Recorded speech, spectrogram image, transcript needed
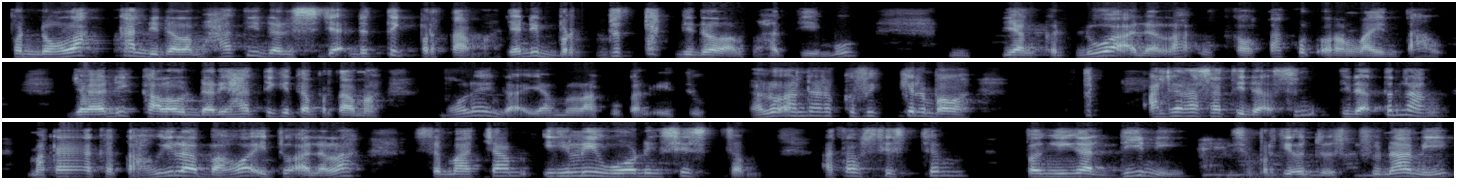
penolakan di dalam hati dari sejak detik pertama. Jadi berdetak di dalam hatimu. Yang kedua adalah engkau takut orang lain tahu. Jadi kalau dari hati kita pertama, boleh nggak ya melakukan itu? Lalu Anda kepikiran bahwa ada rasa tidak tidak tenang, maka ketahuilah bahwa itu adalah semacam early warning system atau sistem pengingat dini seperti untuk tsunami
